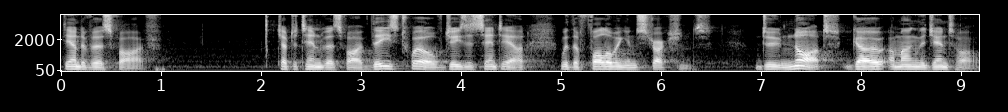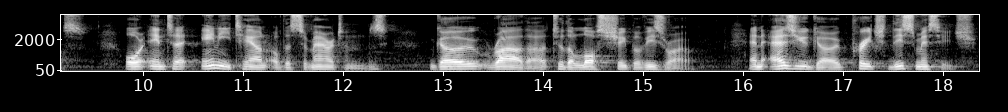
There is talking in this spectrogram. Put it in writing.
Down to verse 5. Chapter 10, verse 5. These 12 Jesus sent out with the following instructions Do not go among the Gentiles or enter any town of the Samaritans. Go rather to the lost sheep of Israel. And as you go, preach this message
